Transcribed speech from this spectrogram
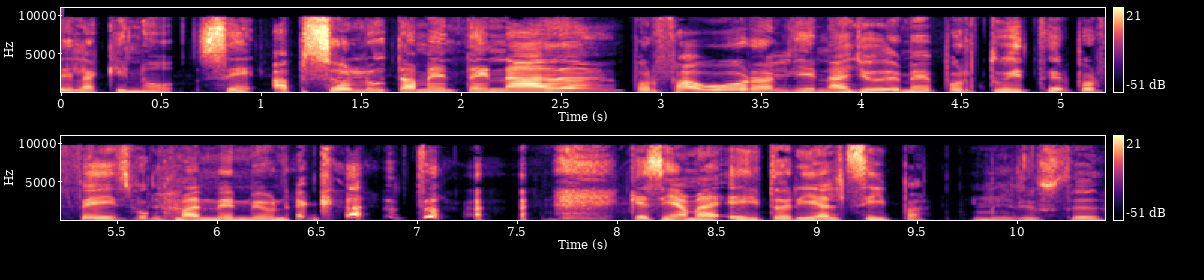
De la que no sé absolutamente nada. Por favor, alguien ayúdeme por Twitter, por Facebook, mándenme una carta que se llama Editorial Zipa. Mire usted,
